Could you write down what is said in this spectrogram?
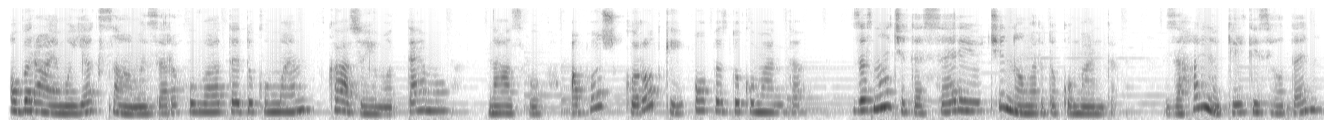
Обираємо, як саме зарахувати документ, вказуємо тему, назву або ж короткий опис документа. Зазначите серію чи номер документа, загальну кількість годин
